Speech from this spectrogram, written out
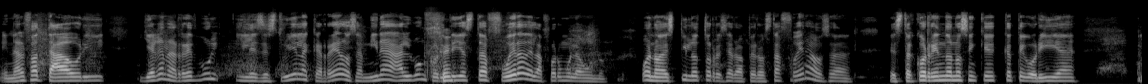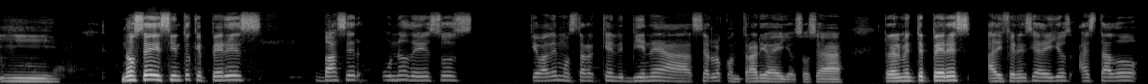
en Alfa Tauri, llegan a Red Bull y les destruyen la carrera. O sea, mira a Albon que ahorita ya está fuera de la Fórmula 1. Bueno, es piloto reserva, pero está fuera, o sea, está corriendo no sé en qué categoría. Y no sé, siento que Pérez va a ser uno de esos que va a demostrar que viene a hacer lo contrario a ellos. O sea, realmente Pérez, a diferencia de ellos, ha estado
